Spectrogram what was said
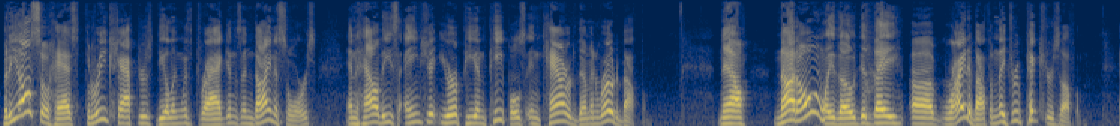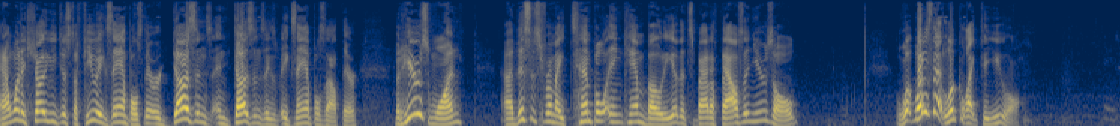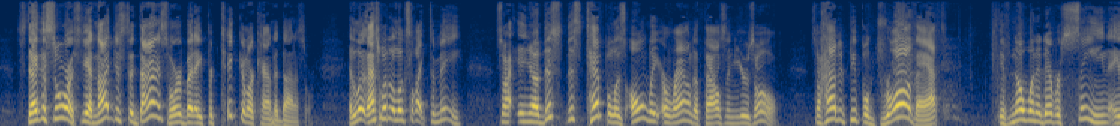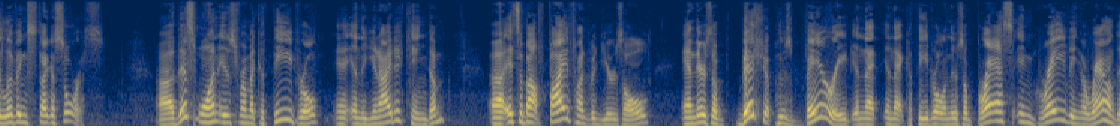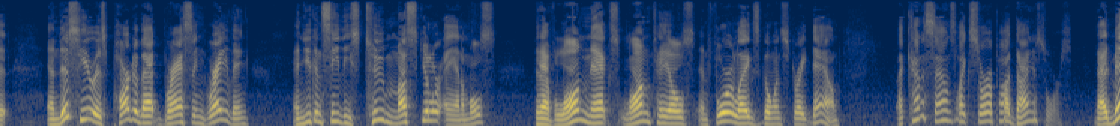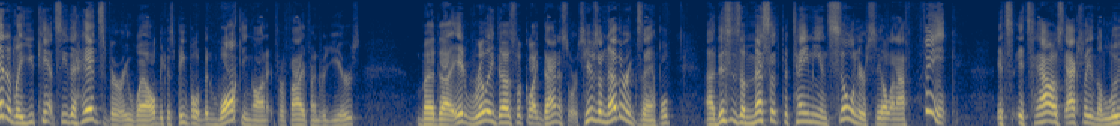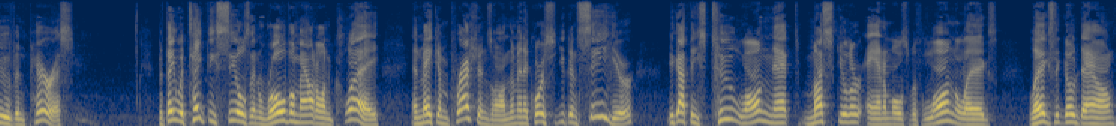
But he also has three chapters dealing with dragons and dinosaurs and how these ancient European peoples encountered them and wrote about them. Now, not only, though, did they uh, write about them, they drew pictures of them. And I want to show you just a few examples. There are dozens and dozens of examples out there. But here's one. Uh, this is from a temple in Cambodia that's about a thousand years old. What, what does that look like to you all? Stegosaurus. Yeah, not just a dinosaur, but a particular kind of dinosaur. And look, that's what it looks like to me. So you know, this this temple is only around a thousand years old. So how did people draw that if no one had ever seen a living Stegosaurus? Uh, this one is from a cathedral in, in the United Kingdom. Uh, it's about 500 years old, and there's a bishop who's buried in that in that cathedral, and there's a brass engraving around it. And this here is part of that brass engraving and you can see these two muscular animals that have long necks, long tails, and four legs going straight down. That kind of sounds like sauropod dinosaurs. Now, admittedly, you can't see the heads very well because people have been walking on it for 500 years, but uh, it really does look like dinosaurs. Here's another example. Uh, this is a Mesopotamian cylinder seal, and I think it's, it's housed actually in the Louvre in Paris. But they would take these seals and roll them out on clay and make impressions on them. And of course, you can see here, you got these two long necked, muscular animals with long legs, legs that go down.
